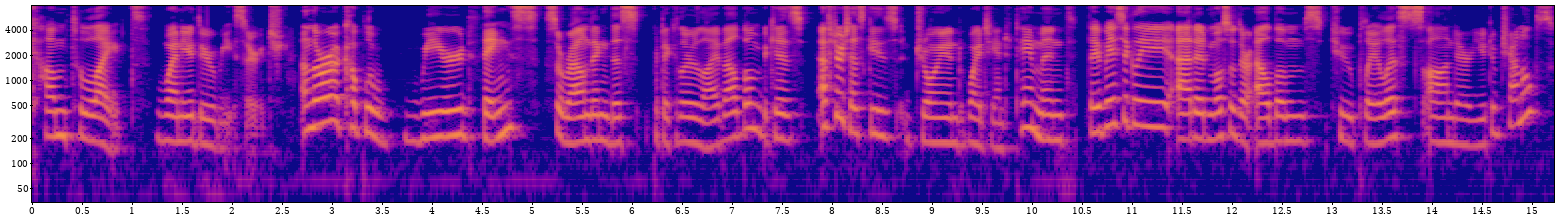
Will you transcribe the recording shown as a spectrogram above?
come to light when you do research. And there are a couple of weird things surrounding this particular live album because after Sechs Kies joined YG Entertainment, they basically added most of their albums to playlists on their YouTube channels.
